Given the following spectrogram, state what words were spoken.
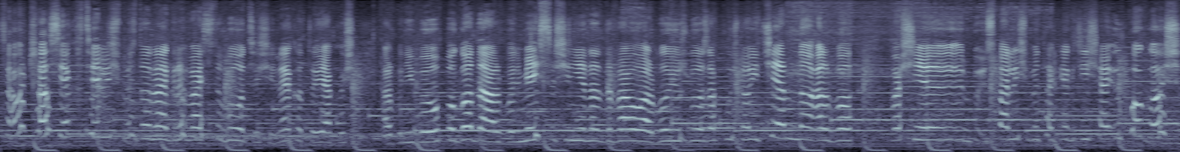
cały czas jak chcieliśmy to nagrywać, to było coś innego, to jakoś albo nie było pogody, albo miejsce się nie nadawało, albo już było za późno i ciemno, albo właśnie y, spaliśmy tak jak dzisiaj u kogoś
